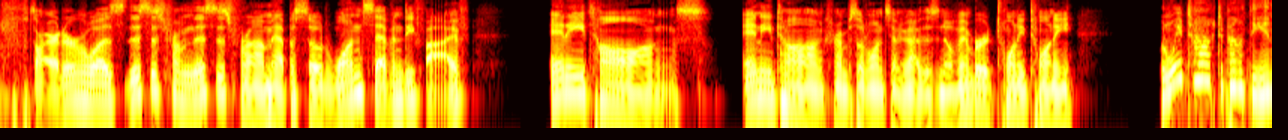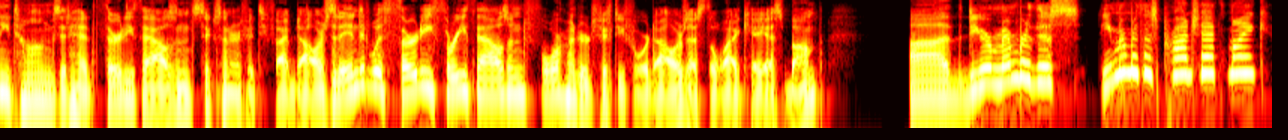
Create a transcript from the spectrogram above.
starter was this is from this is from episode 175. Any tongs, any tongs from episode 175. This is November 2020. When we talked about the any tongs, it had thirty thousand six hundred fifty-five dollars. It ended with thirty-three thousand four hundred fifty-four dollars. That's the YKS bump. Uh, do you remember this? Do you remember this project, Mike?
